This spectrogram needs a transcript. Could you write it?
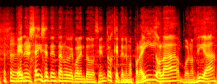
en el 679 40 200 que tenemos por ahí. Hola, buenos días.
